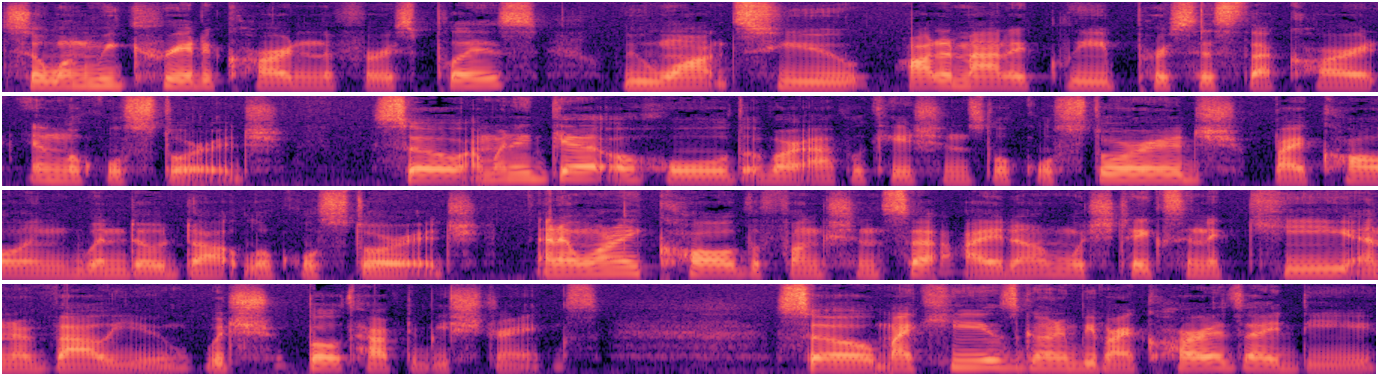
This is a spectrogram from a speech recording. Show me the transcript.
So when we create a card in the first place, we want to automatically persist that card in local storage. So I'm going to get a hold of our application's local storage by calling window.localStorage. And I want to call the function setItem, which takes in a key and a value, which both have to be strings. So my key is going to be my card's ID,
